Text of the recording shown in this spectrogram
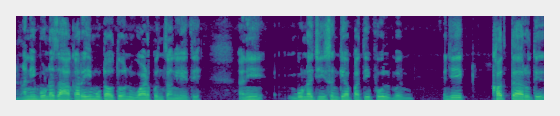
आणि बोंडाचा आकारही मोठा होतो आणि वाढ पण चांगली येते. आणि बोंडाची संख्या पाती फुल म्हणजे एक खत तयार होते.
